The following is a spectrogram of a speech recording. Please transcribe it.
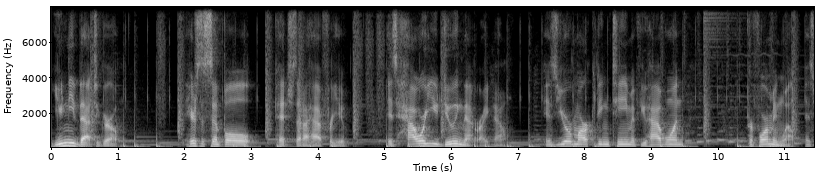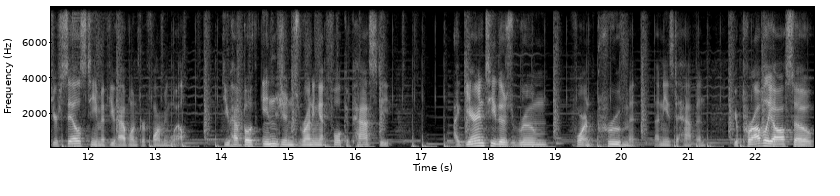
You need that to grow. Here's the simple pitch that I have for you is how are you doing that right now? Is your marketing team if you have one performing well? Is your sales team, if you have one, performing well? Do you have both engines running at full capacity? I guarantee there's room for improvement that needs to happen. You're probably also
